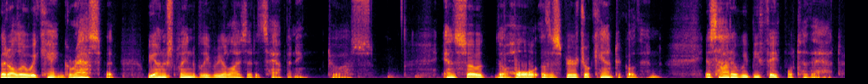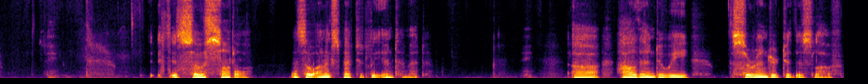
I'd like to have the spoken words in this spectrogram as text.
But although we can't grasp it, we unexplainably realize that it's happening to us. And so the whole of the spiritual canticle then is how do we be faithful to that? See? It's, it's so subtle and so unexpectedly intimate. Uh, how then do we surrender to this love,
